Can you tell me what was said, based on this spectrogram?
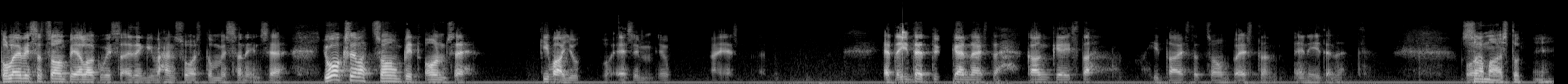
tulevissa zombielokuvissa, etenkin vähän suositummissa, niin se juoksevat zombit on se kiva juttu esim. Näin että itse tykkään näistä kankeista, hitaista zombeista eniten. Että Samaistut, niin.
